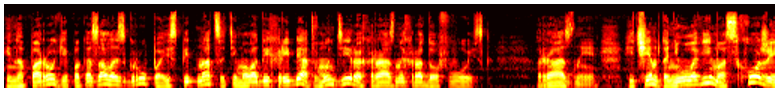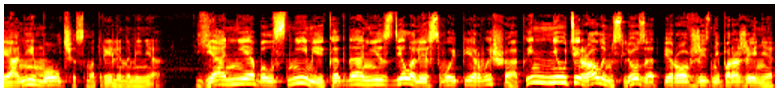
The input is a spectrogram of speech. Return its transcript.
и на пороге показалась группа из пятнадцати молодых ребят в мундирах разных родов войск. Разные и чем-то неуловимо схожие они молча смотрели на меня. Я не был с ними, когда они сделали свой первый шаг, и не утирал им слезы от первого в жизни поражения,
